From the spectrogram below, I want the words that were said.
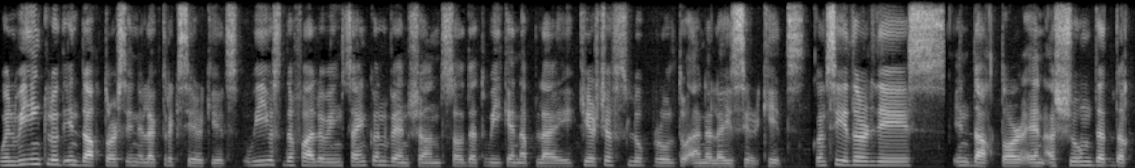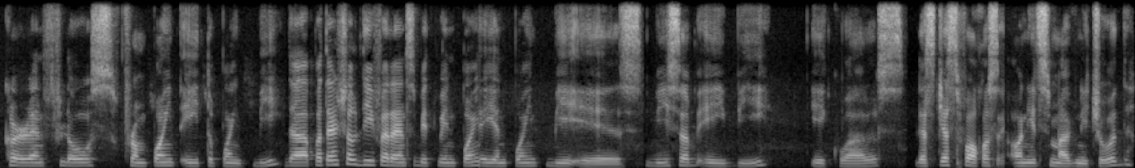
When we include inductors in electric circuits, we use the following sign convention so that we can apply Kirchhoff's loop rule to analyze circuits. Consider this inductor and assume that the current flows from point A to point B. The potential difference between point A and point B is V sub AB equals, let's just focus on its magnitude.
